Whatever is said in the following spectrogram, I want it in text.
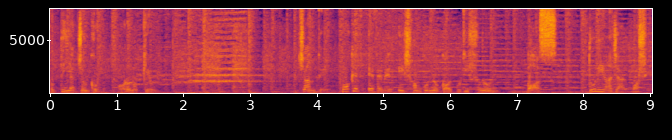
সত্যিই একজন খুব বড় লোক কেউ। জানতে পকেট এফ এর এই সম্পূর্ণ গল্পটি শুনুন বস দুনিয়া যার বসে।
